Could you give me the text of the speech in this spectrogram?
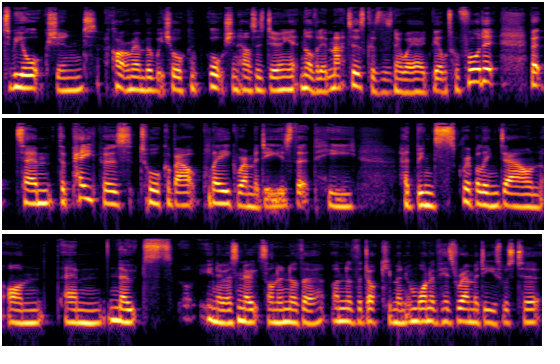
to be auctioned. I can't remember which auction house is doing it. Not that it matters because there's no way I'd be able to afford it. But um, the papers talk about plague remedies that he had been scribbling down on um, notes, you know, as notes on another another document. And one of his remedies was to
